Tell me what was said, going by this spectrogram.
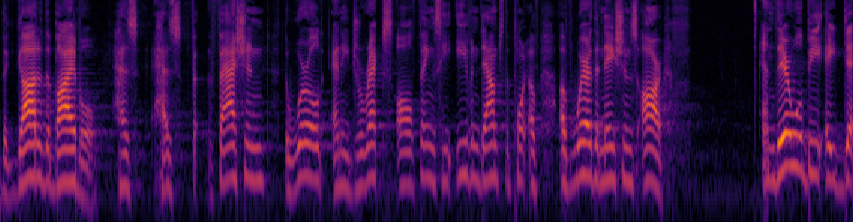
The God of the Bible has, has f- fashioned the world and he directs all things, he even down to the point of, of where the nations are. And there will be a day.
